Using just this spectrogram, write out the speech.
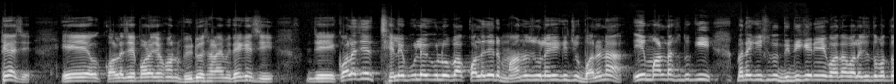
ঠিক আছে? এ কলেজে পড়ে যখন ভিডিও ছাড়া আমি দেখেছি যে কলেজের ছেলেপুলেগুলো বা কলেজের মানুষগুলোকে কিছু বলে না? এই মালটা শুধু কি মানে কি শুধু দিদিকে নিয়ে কথা বলে, শুধুমাত্র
